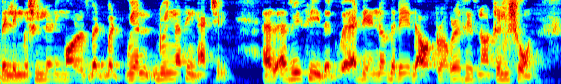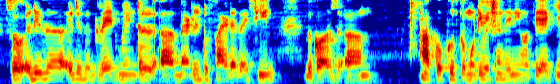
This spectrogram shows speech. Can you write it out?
building machine learning models but but we are doing nothing actually. As, as we see that at the end of the day our progress is not really shown. So it is a it is a great mental battle to fight as i feel because um, आपको खुद को मोटिवेशन देनी होती है कि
